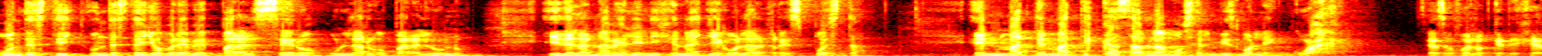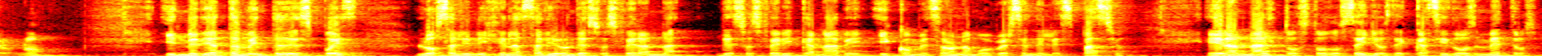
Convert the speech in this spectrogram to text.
Un, un destello breve para el 0, un largo para el 1. Y de la nave alienígena llegó la respuesta. En matemáticas hablamos el mismo lenguaje. Eso fue lo que dijeron, ¿no? Inmediatamente después, los alienígenas salieron de su, esfera de su esférica nave y comenzaron a moverse en el espacio. Eran altos todos ellos, de casi dos metros,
